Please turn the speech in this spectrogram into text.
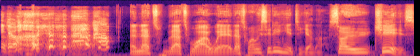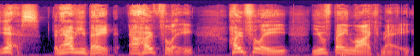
and that's that's why we're that's why we're sitting here together. So cheers, yes. And how have you been? Uh, hopefully, hopefully you've been like me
